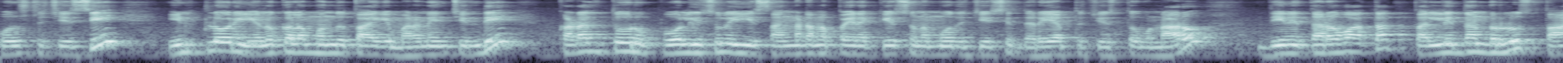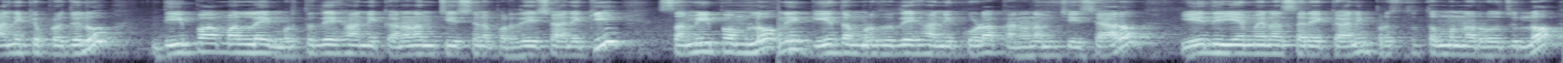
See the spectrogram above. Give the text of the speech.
పోస్ట్ చేసి ఇంట్లోని ఎలుకల మందు తాగి మరణించింది. కడల్తూరు పోలీసులు ఈ సంఘటనపైన కేసు నమోదు చేసి దర్యాప్తు చేస్తూ ఉన్నారు. దీని తర్వాత తల్లిదండ్రులు స్థానిక ప్రజలు దీపామల్లై మృతదేహాన్ని ఖననం చేసిన ప్రదేశానికి సమీపంలోనే గీత మృతదేహాన్ని కూడా ఖననం చేశారు. ఏది ఏమైనా సరే కానీ ప్రస్తుతం ఉన్న రోజుల్లో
